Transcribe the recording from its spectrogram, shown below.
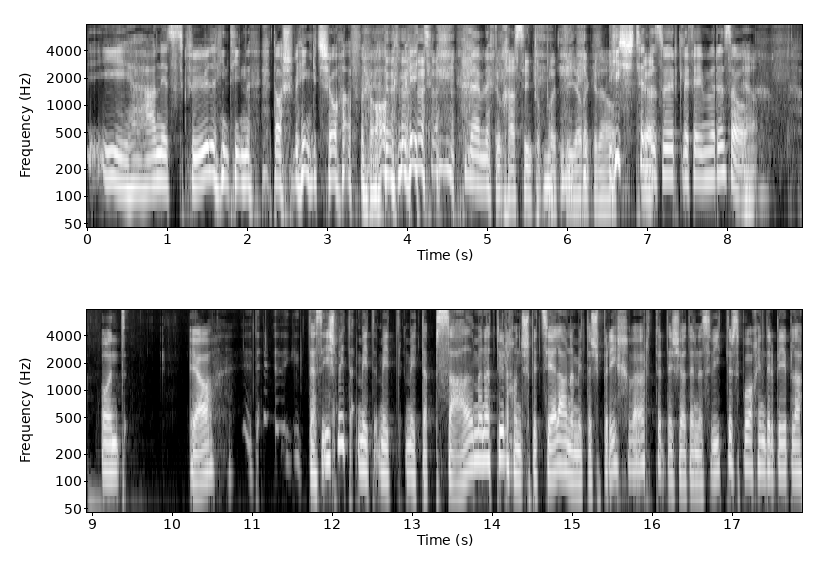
ich habe jetzt das Gefühl, in deiner, da schwingt schon eine Frage mit. nämlich, du kannst es interpretieren, genau. Ist denn ja. das wirklich immer so? Ja. Und ja, das ist mit, mit, mit, mit den Psalmen natürlich und speziell auch noch mit den Sprichwörtern. Das ist ja dann ein weiteres Buch in der Bibel.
